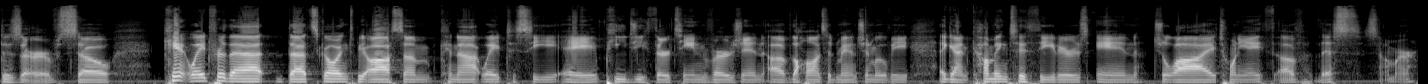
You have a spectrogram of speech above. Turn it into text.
deserves. So can't wait for that. That's going to be awesome. Cannot wait to see a PG 13 version of the Haunted Mansion movie. Again, coming to theaters in July 28th of this summer.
